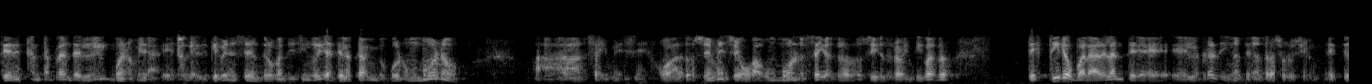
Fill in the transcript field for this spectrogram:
tenés tanta plata en el bueno, mira, esto que, que vence dentro de 45 días, te lo cambio por un bono a 6 meses, o a 12 meses, o a un bono 6, otro 12 y otro 24 te estiro para adelante eh, la plata y no tengo otra solución. Este,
